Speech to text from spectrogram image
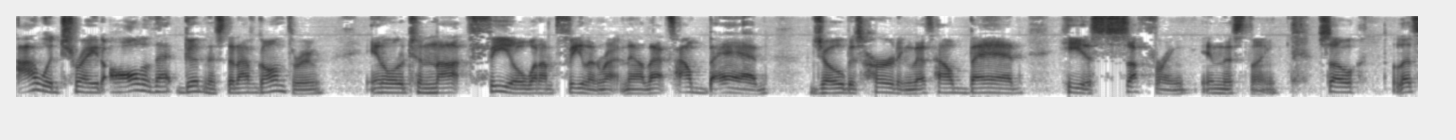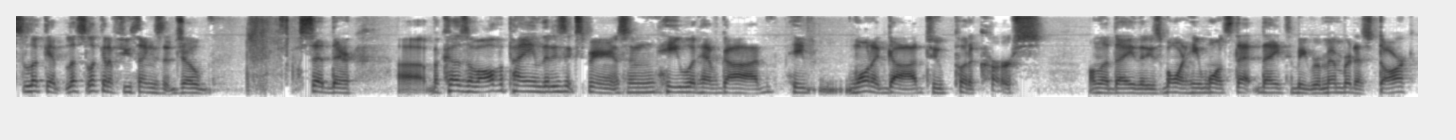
"I would trade all of that goodness that I've gone through in order to not feel what I'm feeling right now." That's how bad Job is hurting. That's how bad he is suffering in this thing. So let's look at let's look at a few things that Job said there. Uh, because of all the pain that he's experiencing, he would have God. He wanted God to put a curse on the day that he's born. He wants that day to be remembered as dark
